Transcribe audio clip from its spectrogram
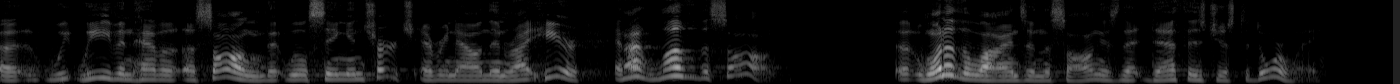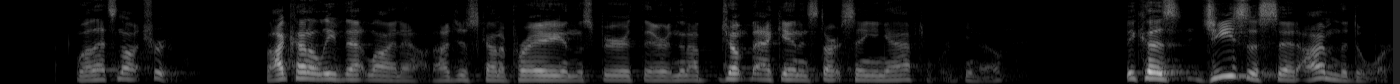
uh, we, we even have a, a song that we'll sing in church every now and then right here, and I love the song. Uh, one of the lines in the song is that death is just a doorway. Well, that's not true. I kind of leave that line out. I just kind of pray in the Spirit there, and then I jump back in and start singing afterward, you know. Because Jesus said, I'm the door.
